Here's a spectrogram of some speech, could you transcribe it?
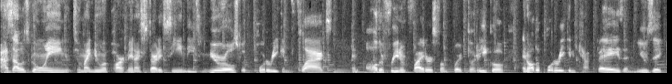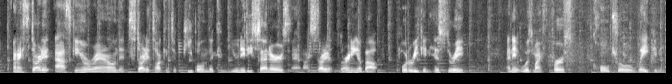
As I was going to my new apartment, I started seeing these murals with Puerto Rican flags and all the freedom fighters from Puerto Rico and all the Puerto Rican cafes and music. And I started asking around and started talking to people in the community centers and I started learning about Puerto Rican history. And it was my first cultural awakening.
